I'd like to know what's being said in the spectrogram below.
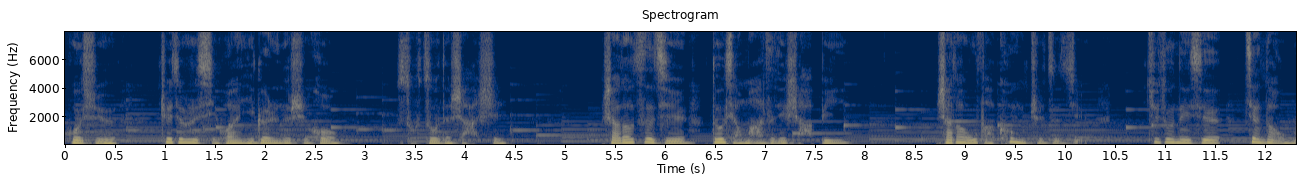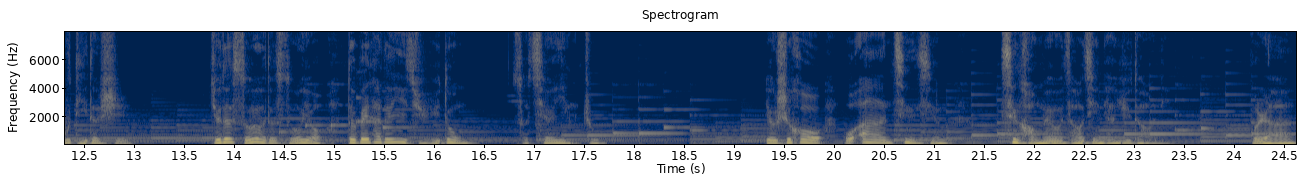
或许，这就是喜欢一个人的时候所做的傻事，傻到自己都想骂自己傻逼，傻到无法控制自己。去做那些见到无敌的事，觉得所有的所有都被他的一举一动所牵引住。有时候我暗暗庆幸，幸好没有早几年遇到你，不然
